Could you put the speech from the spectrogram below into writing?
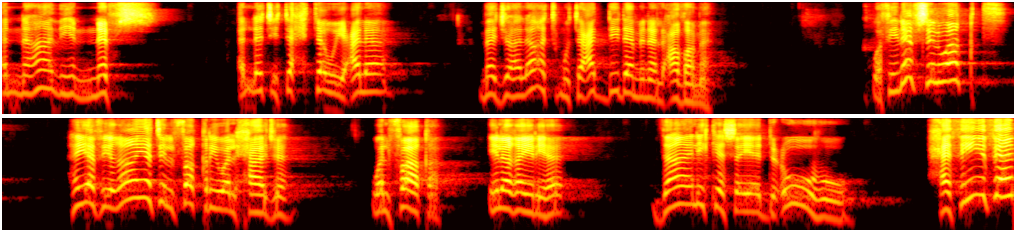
أن هذه النفس التي تحتوي على مجالات متعددة من العظمة وفي نفس الوقت هي في غاية الفقر والحاجة. والفاقة إلى غيرها. ذلك سيدعوه حثيثا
